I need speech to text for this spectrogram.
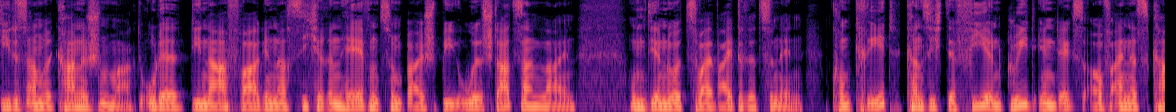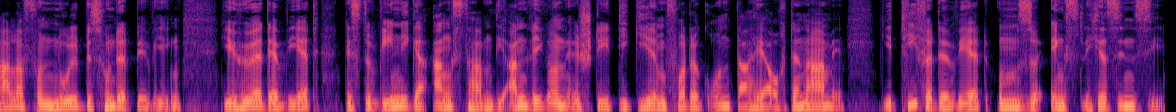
die des amerikanischen Markts oder die Nachfrage nach sicheren Häfen, zum Beispiel US-Staatsanleihen um dir nur zwei weitere zu nennen. Konkret kann sich der Fear and Greed Index auf einer Skala von 0 bis 100 bewegen. Je höher der Wert, desto weniger Angst haben die Anleger und es steht die Gier im Vordergrund, daher auch der Name. Je tiefer der Wert, umso ängstlicher sind sie.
